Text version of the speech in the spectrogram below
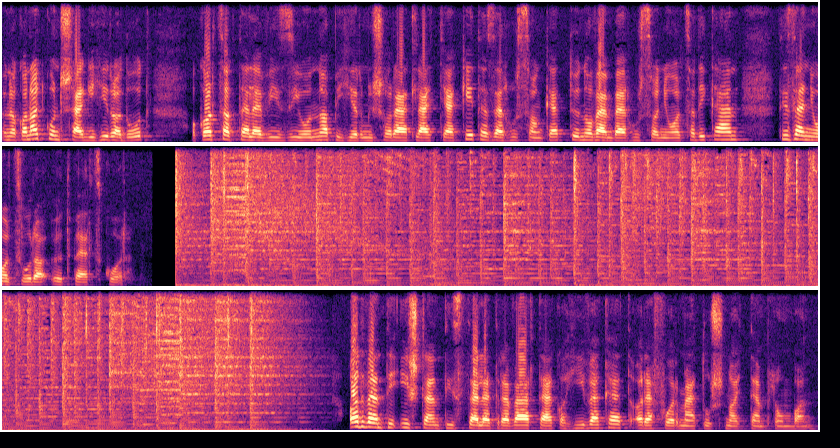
Önök a nagykundsági híradót, a Karcag Televízió napi hírműsorát látják 2022. november 28-án, 18 óra 5 perckor. Adventi Isten tiszteletre várták a híveket a református nagy templomban.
